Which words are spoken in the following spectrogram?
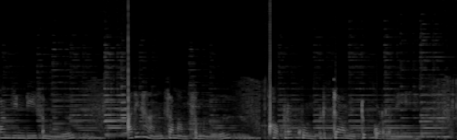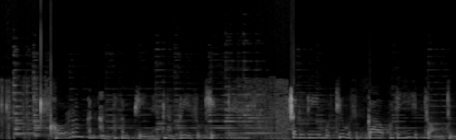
ความยินดีเสมอ อธิษฐานสม่ำเสมอ ขอบพระคุณพระเจ้าในทุกกรณี ขอเริ่มกันอ่านพระคัมภีร์ในพระนามพระเยซูคริสต์สดุดีบทที่ 69 ข้อที่ 22 ถึง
